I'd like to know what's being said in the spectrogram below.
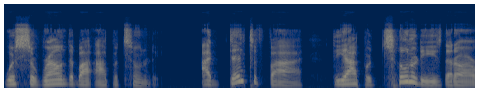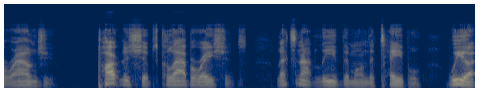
We're surrounded by opportunity. Identify the opportunities that are around you partnerships, collaborations. Let's not leave them on the table. We are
